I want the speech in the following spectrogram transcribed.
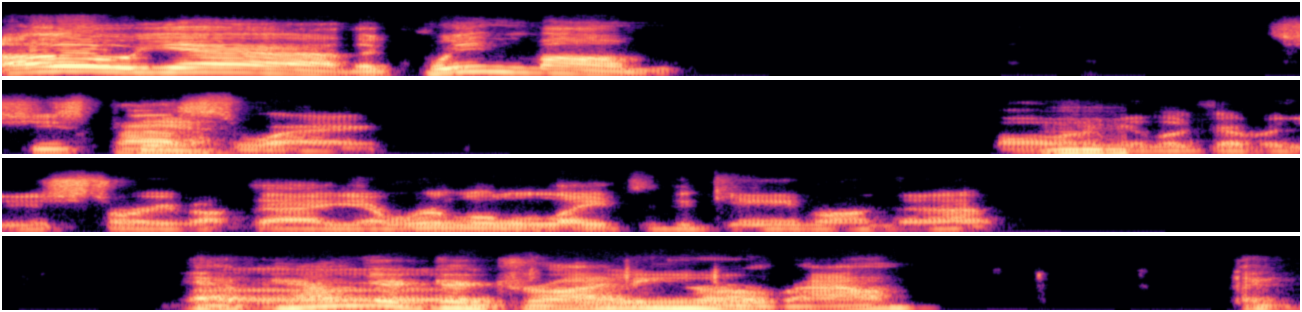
oh yeah the queen mom she's passed yeah. away oh mm-hmm. let me look up a news story about that yeah we're a little late to the game on that yeah apparently uh, they're, driving her around like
